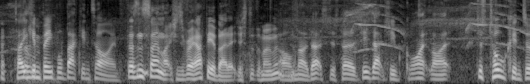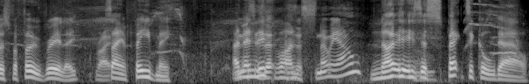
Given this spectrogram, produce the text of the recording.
Taking people back in time. Doesn't sound like she's very happy about it just at the moment. Oh no, that's just her. She's actually quite like just talking to us for food, really. Right. Saying, feed me. And, then is this a, one. is a snowy owl. No, it is a spectacled owl.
